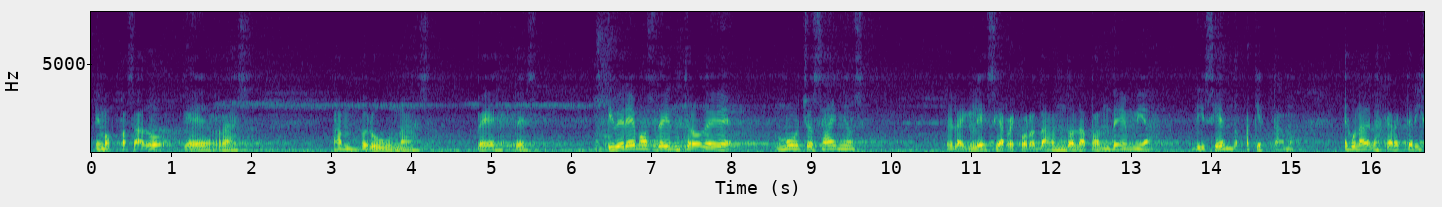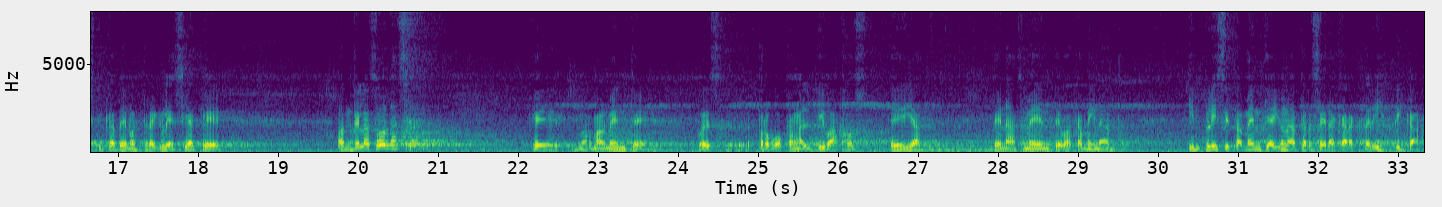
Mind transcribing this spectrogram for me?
Hemos pasado guerras, hambrunas, pestes, y veremos dentro de muchos años la iglesia recordando la pandemia, diciendo, aquí estamos. Es una de las características de nuestra iglesia que ante las olas, que normalmente pues provocan altibajos, ella tenazmente va caminando. Implícitamente hay una tercera característica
